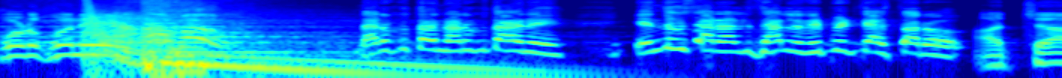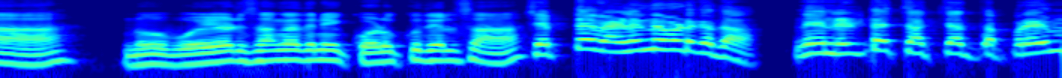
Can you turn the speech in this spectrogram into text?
కొడుకుని. అమ్మో! నరుకుతా నరుకుతా అని ఎందుకు సార్ అన్నిసార్లు రిపీట్ చేస్తారు? అచ్చా నువ్వు పోయేడు సంగతి నీ కొడుకు తెలుసా? చెప్తే వెళ్ళనివ్వడు కదా. నేను అంటే చచ్చేంత ప్రేమ.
